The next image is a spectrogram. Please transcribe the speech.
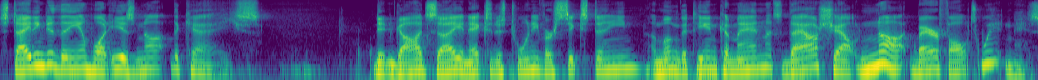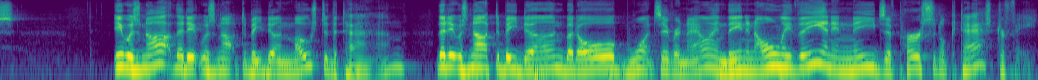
stating to them what is not the case didn't God say in Exodus 20, verse 16, among the Ten Commandments, Thou shalt not bear false witness? It was not that it was not to be done most of the time, that it was not to be done but oh, once every now and then, and only then in needs of personal catastrophe.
